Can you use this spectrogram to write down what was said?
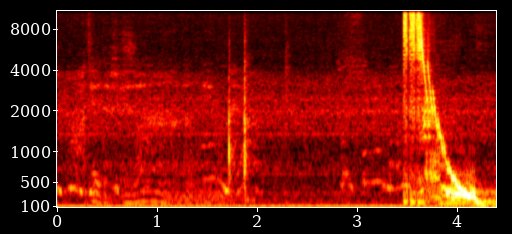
Thank you.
